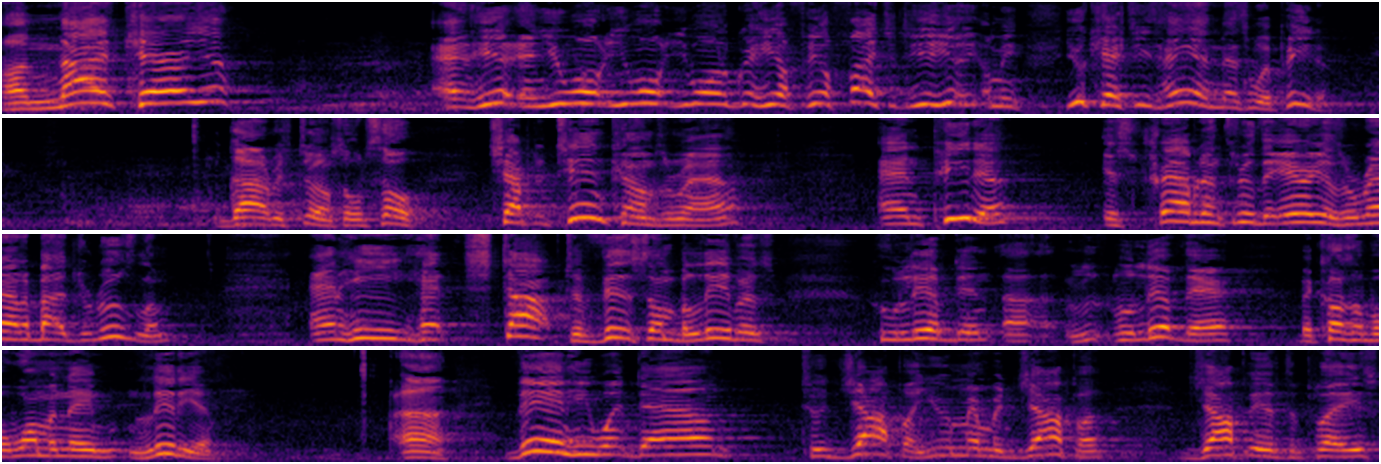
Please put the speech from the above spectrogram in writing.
a knife carrier, and he, and you won't you won't you won't agree. He'll, he'll fight you. He, I mean, you catch these hands messing with Peter. God restored him. So so chapter ten comes around, and Peter is traveling through the areas around about Jerusalem, and he had stopped to visit some believers who lived in uh, who lived there because of a woman named Lydia. Uh, then he went down to Joppa. You remember Joppa? Joppa is the place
